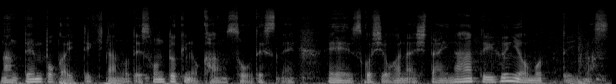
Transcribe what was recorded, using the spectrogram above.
何店舗か行ってきたのでその時の感想ですね、えー、少しお話したいなというふうに思っています。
